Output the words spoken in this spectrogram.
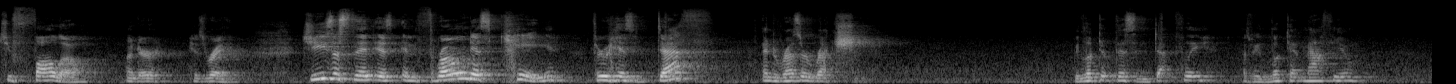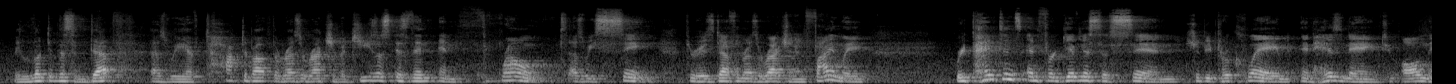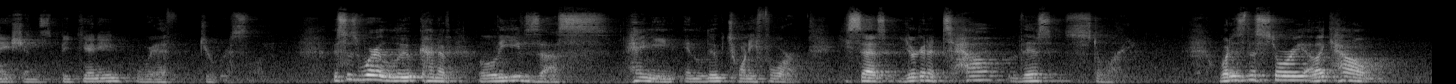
to follow under his reign. Jesus then is enthroned as king through his death and resurrection. We looked at this in depthly as we looked at Matthew. We looked at this in depth as we have talked about the resurrection, but Jesus is then enthroned as we sing through his death and resurrection. And finally, repentance and forgiveness of sin should be proclaimed in his name to all nations, beginning with Jerusalem. This is where Luke kind of leaves us hanging in Luke 24. He says, You're going to tell this story. What is this story? I like how,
